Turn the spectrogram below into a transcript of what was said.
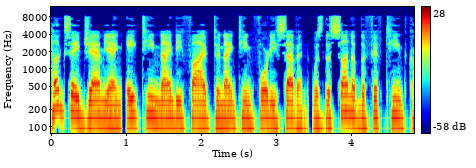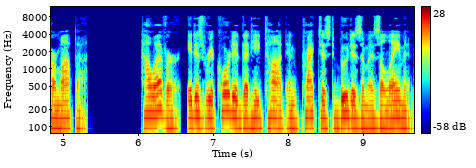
Tugsay Jamyang (1895–1947) was the son of the 15th Karmapa. However, it is recorded that he taught and practiced Buddhism as a layman.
